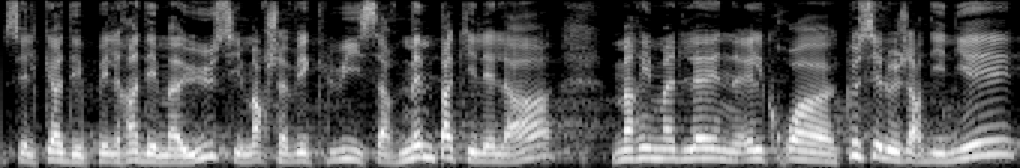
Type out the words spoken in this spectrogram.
C'est le cas des pèlerins d'Emmaüs. Ils marchent avec lui, ils savent même pas qu'il est là. Marie-Madeleine, elle croit que c'est le jardinier.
